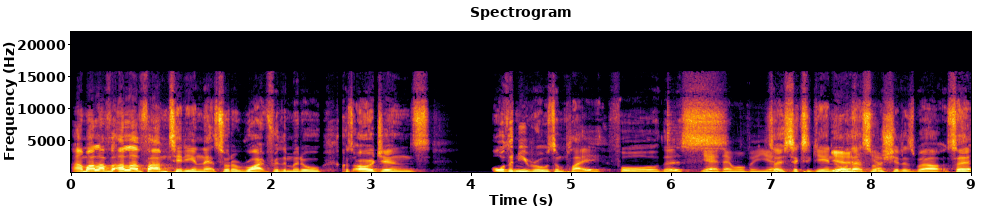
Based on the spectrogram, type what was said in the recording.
Um, I love I love um, Teddy in that sort of right through the middle because Origins, all the new rules in play for this. Yeah, they will be, yeah. So six again, Yeah. all that sort of shit as well. So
